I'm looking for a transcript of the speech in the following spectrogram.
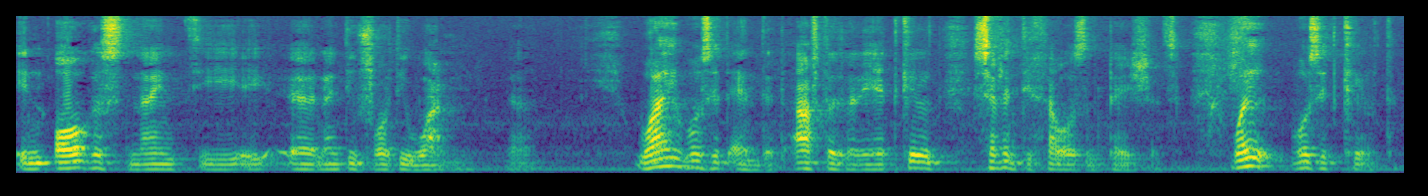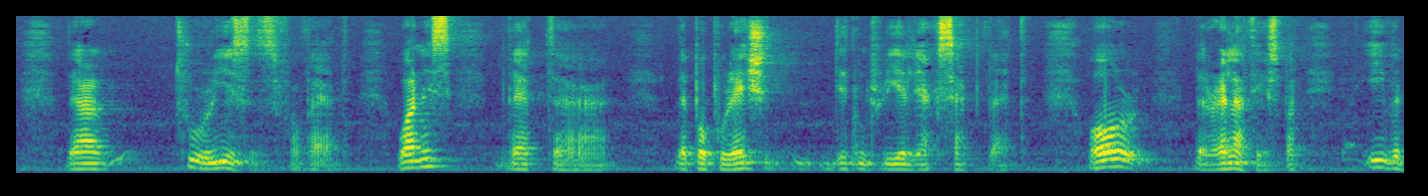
in August 90, 1941. Uh, Why was it ended after they had killed 70,000 patients? Why was it killed? There are two reasons for that. One is that uh, the population didn't really accept that. All the relatives, but even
